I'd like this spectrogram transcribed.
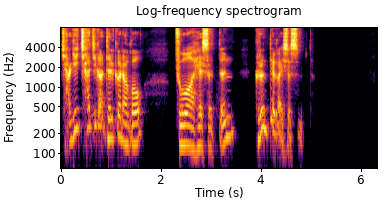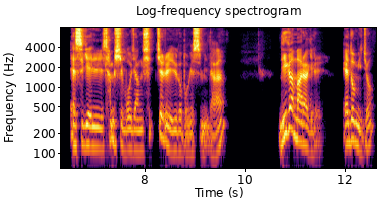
자기 차지가 될 거라고 좋아했었던 그런 때가 있었습니다. 에스겔 35장 10절을 읽어보겠습니다. 네가 말하기를 에돔이죠.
